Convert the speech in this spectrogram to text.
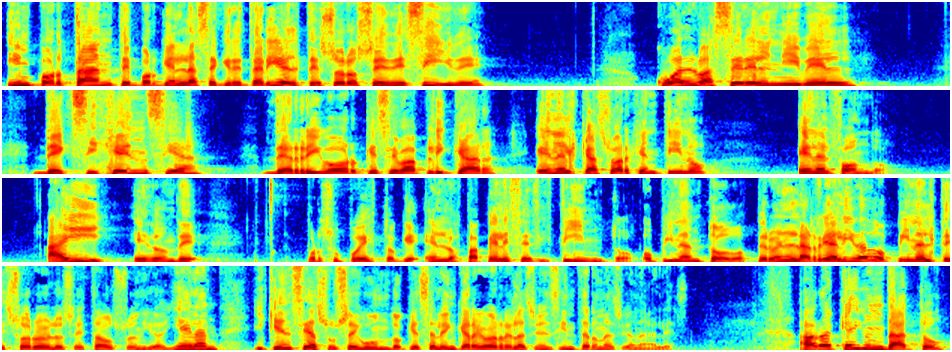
Importante porque en la Secretaría del Tesoro se decide cuál va a ser el nivel de exigencia, de rigor que se va a aplicar en el caso argentino en el fondo. Ahí es donde por supuesto que en los papeles es distinto, opinan todos, pero en la realidad opina el Tesoro de los Estados Unidos, Yellen y quien sea su segundo, que es el encargado de Relaciones Internacionales. Ahora que hay un dato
